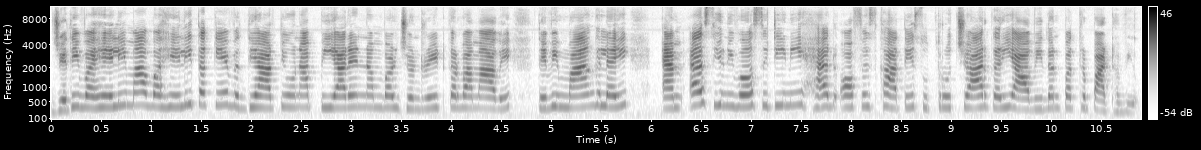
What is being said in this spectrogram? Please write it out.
જેથી વહેલીમાં વહેલી તકે વિદ્યાર્થીઓના પીઆરએન નંબર જનરેટ કરવામાં આવે તેવી માંગ લઈ એમએસ યુનિવર્સિટીની હેડ ઓફિસ ખાતે સૂત્રોચ્ચાર કરી આવેદનપત્ર પાઠવ્યું.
